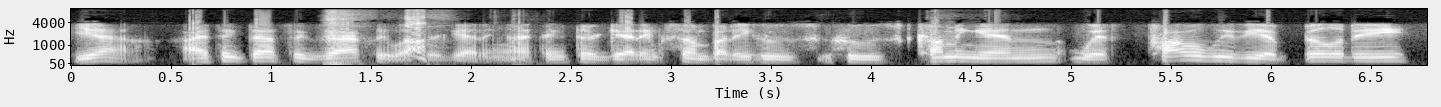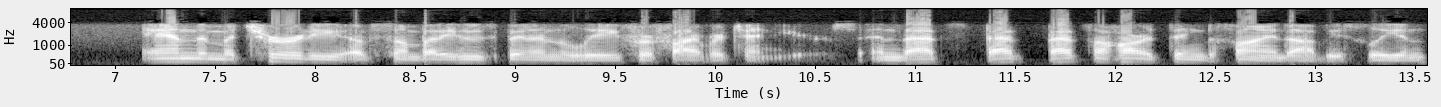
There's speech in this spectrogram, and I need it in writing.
Yeah, I think that's exactly what they're getting. I think they're getting somebody who's who's coming in with probably the ability and the maturity of somebody who's been in the league for five or ten years, and that's that that's a hard thing to find, obviously, and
